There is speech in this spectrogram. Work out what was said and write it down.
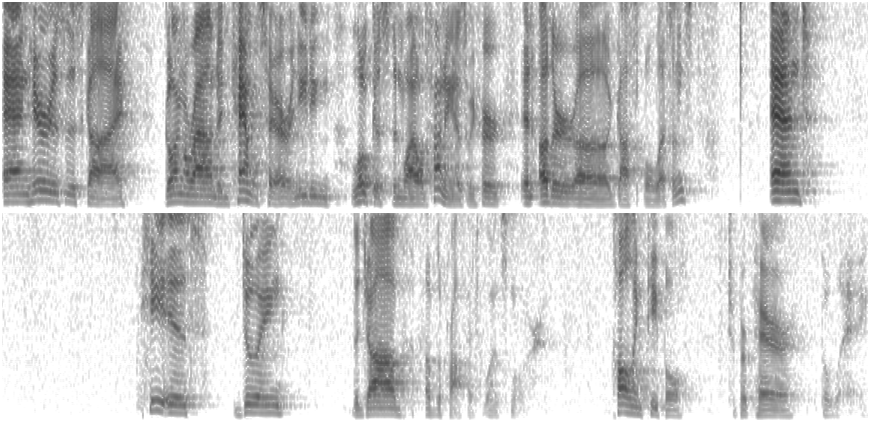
And here is this guy going around in camel's hair and eating locust and wild honey, as we heard in other uh, gospel lessons. And he is doing the job of the prophet once more, calling people to prepare the way.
